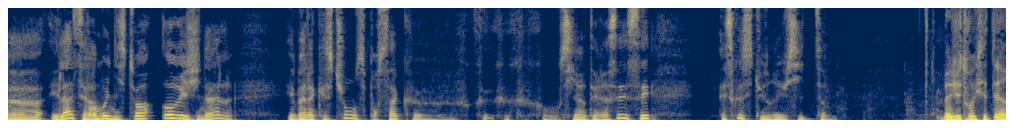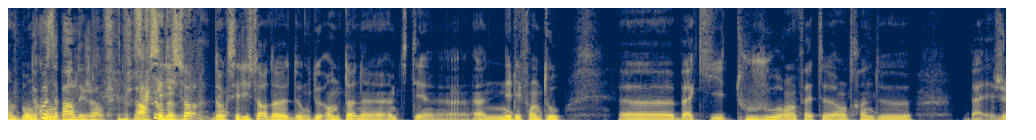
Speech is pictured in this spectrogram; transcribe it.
Euh, et là, c'est vraiment une histoire originale. Et ben la question, c'est pour ça que qu'on s'y est intéressé, c'est est-ce que c'est une réussite? Ben, j'ai trouvé que c'était un bon De quoi ça parle déjà en fait? Parce Alors c'est l'histoire, donc c'est l'histoire de, donc de Anton, un, petit, un, un éléphanto, euh, bah, qui est toujours en fait en train de, bah, je,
